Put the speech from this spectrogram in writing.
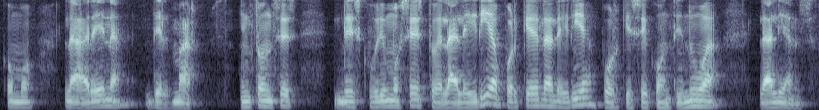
como la arena del mar. Entonces descubrimos esto, la alegría. ¿Por qué es la alegría? Porque se continúa la alianza.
